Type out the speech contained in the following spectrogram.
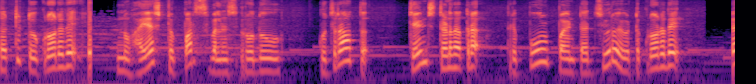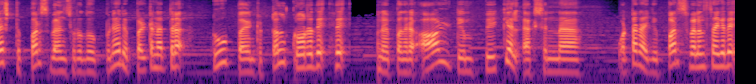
thirty two crore ಇದೆ. ಇನ್ನು ಹೈಯೆಸ್ಟ್ ಪರ್ಸ್ ಬ್ಯಾಲೆನ್ಸ್ ಇರೋದು ಗುಜರಾತ್ ಜೈಂಟ್ಸ್ ತಂಡದ ಹತ್ರ four point zero eight crore ಇದೆ. ಹೈಯೆಸ್ಟ್ ಪರ್ಸ್ ಬ್ಯಾಲೆನ್ಸ್ ಇರೋದು ಪುನೇರಿ ಪಲ್ಟನ್ ಹತ್ರ ಟೂ ಪಾಯಿಂಟ್ ಟ್ವೆಲ್ ಕ್ರೋರ್ ಇದೆ. ಏನಪ್ಪ ಅಂದರೆ all team P K L ಆ್ಯಕ್ಷನ್ನ ಒಟ್ಟಾರಾಗಿ ಪರ್ಸ್ ಬ್ಯಾಲೆನ್ಸ್ ಆಗಿದೆ.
